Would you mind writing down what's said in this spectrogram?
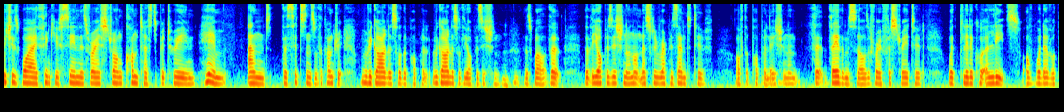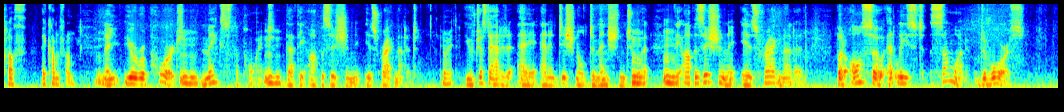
which is why I think you've seen this very strong contest between him and the citizens of the country, regardless of the popul- regardless of the opposition mm-hmm. as well. That that the opposition are not necessarily representative of the population, and that they themselves are very frustrated with political elites of whatever cloth they come from. Mm-hmm. Now, your report mm-hmm. makes the point mm-hmm. that the opposition is fragmented. Right. You've just added a, an additional dimension to mm-hmm. it. Mm-hmm. The opposition is fragmented, but also at least somewhat divorced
